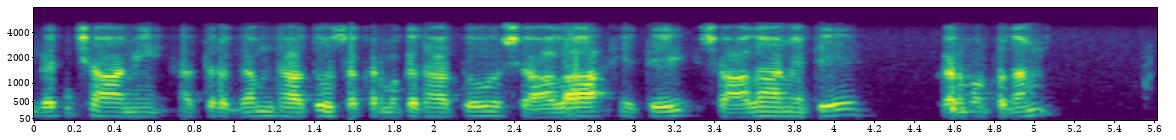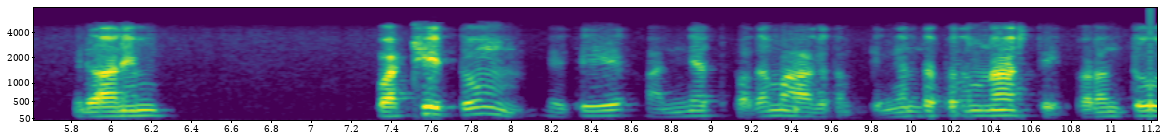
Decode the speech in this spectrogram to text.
गच्छामि अत्र गम् धातु सकर्मकधातु शाला इति शालामिति कर्मपदम् इदानीं पठितुम् इति अन्यत् पदम् आगतं तिङन्तपदं नास्ति परन्तु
